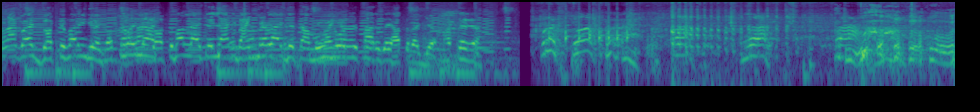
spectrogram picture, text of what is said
হালা গাইস ধরতে পারি নি ধরতে পারি না ধরতে পারলে আইছে লাড়ি ভাঙ্গিয়া লাই দিতাম মুই ওরে পারে যাই হাতে লাগিয়া Oh,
